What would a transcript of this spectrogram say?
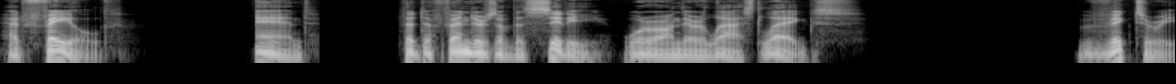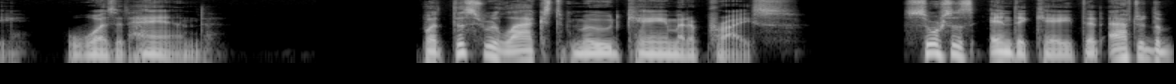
had failed, and the defenders of the city were on their last legs. Victory was at hand. But this relaxed mood came at a price. Sources indicate that after the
